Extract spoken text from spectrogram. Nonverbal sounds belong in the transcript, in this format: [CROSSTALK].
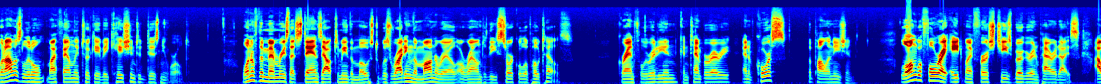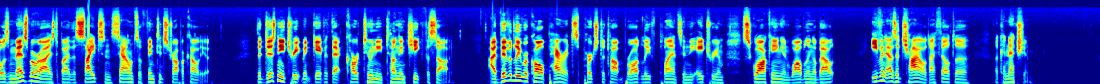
When I was little, my family took a vacation to Disney World. One of the memories that stands out to me the most was riding the monorail around the circle of hotels Grand Floridian, Contemporary, and of course, the Polynesian. Long before I ate my first cheeseburger in paradise, I was mesmerized by the sights and sounds of vintage Tropicalia. The Disney treatment gave it that cartoony tongue in cheek facade. I vividly recall parrots perched atop broadleaf plants in the atrium, squawking and wobbling about. Even as a child, I felt a, a connection.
